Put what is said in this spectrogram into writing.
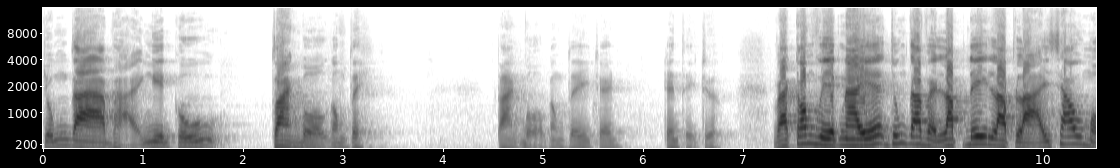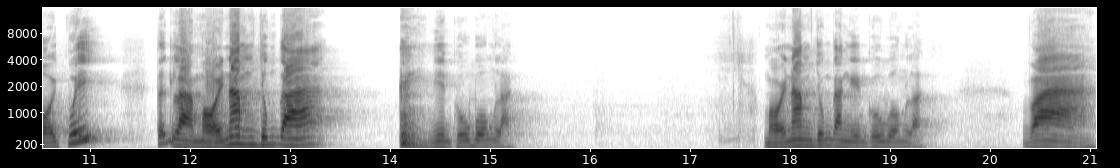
chúng ta phải nghiên cứu toàn bộ công ty. Toàn bộ công ty trên trên thị trường. Và công việc này ấy, chúng ta phải lặp đi lặp lại sau mỗi quý. Tức là mỗi năm chúng ta nghiên cứu bốn lần. Mỗi năm chúng ta nghiên cứu bốn lần và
